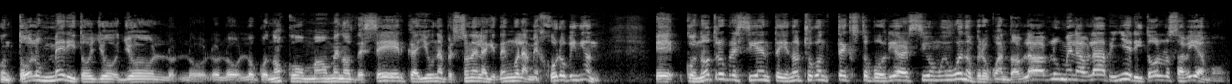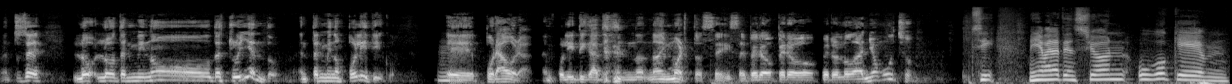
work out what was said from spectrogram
con todos los méritos, yo, yo lo, lo, lo, conozco más o menos de cerca y es una persona en la que tengo la mejor opinión. Eh, con otro presidente y en otro contexto podría haber sido muy bueno, pero cuando hablaba Blumel hablaba Piñera y todos lo sabíamos. Entonces lo, terminó destruyendo en términos políticos. Mm. Eh, por ahora, en política no, no, hay muertos, se dice, pero, pero, pero lo dañó mucho. Sí, me llama la atención, Hugo, que mm,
